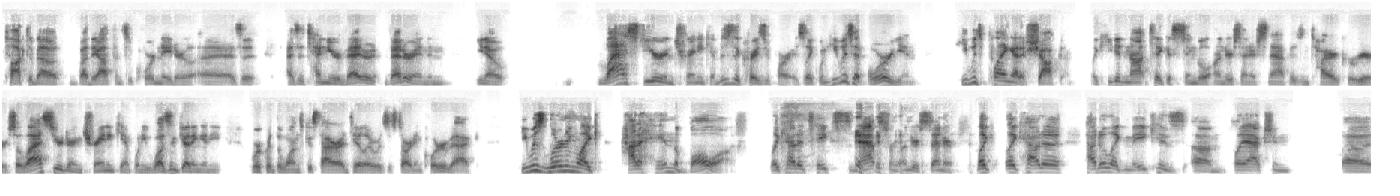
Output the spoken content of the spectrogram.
talked about by the offensive coordinator uh, as a as a 10 year veteran, veteran. And you know, last year in training camp, this is the crazy part. Is like when he was at Oregon, he was playing at a shotgun. Like he did not take a single under center snap his entire career. So last year during training camp, when he wasn't getting any work with the ones because Tyrod Taylor was a starting quarterback. He was learning like how to hand the ball off, like how to take snaps from under center, like like how to how to like make his um, play action uh,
